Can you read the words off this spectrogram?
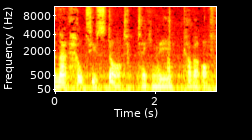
And that helps you start taking the cover off.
